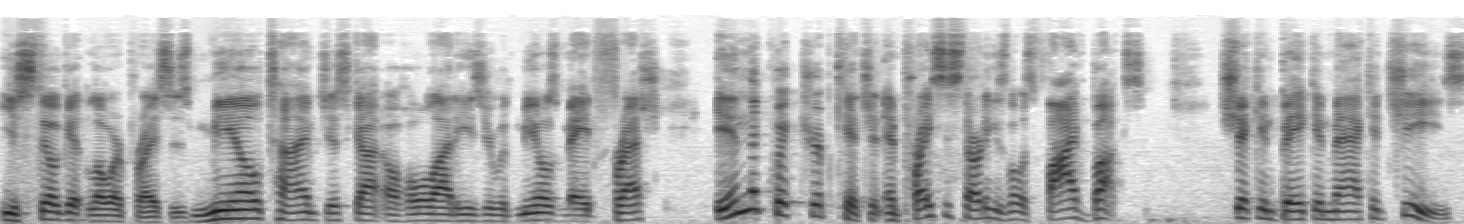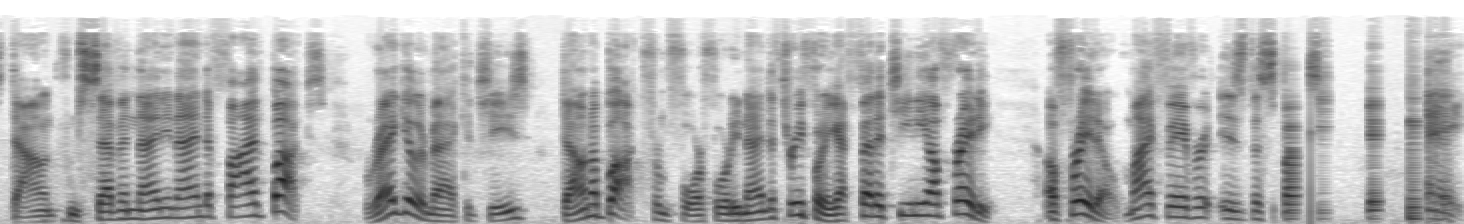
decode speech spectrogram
you still get lower prices. Meal time just got a whole lot easier with meals made fresh in the Kwik Trip kitchen and prices starting as low as five bucks. Chicken, bacon, mac and cheese down from seven ninety nine to five bucks. Regular mac and cheese down a buck from four forty nine to three forty. You got fettuccine alfredo. Alfredo. My favorite is the spicy. A.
